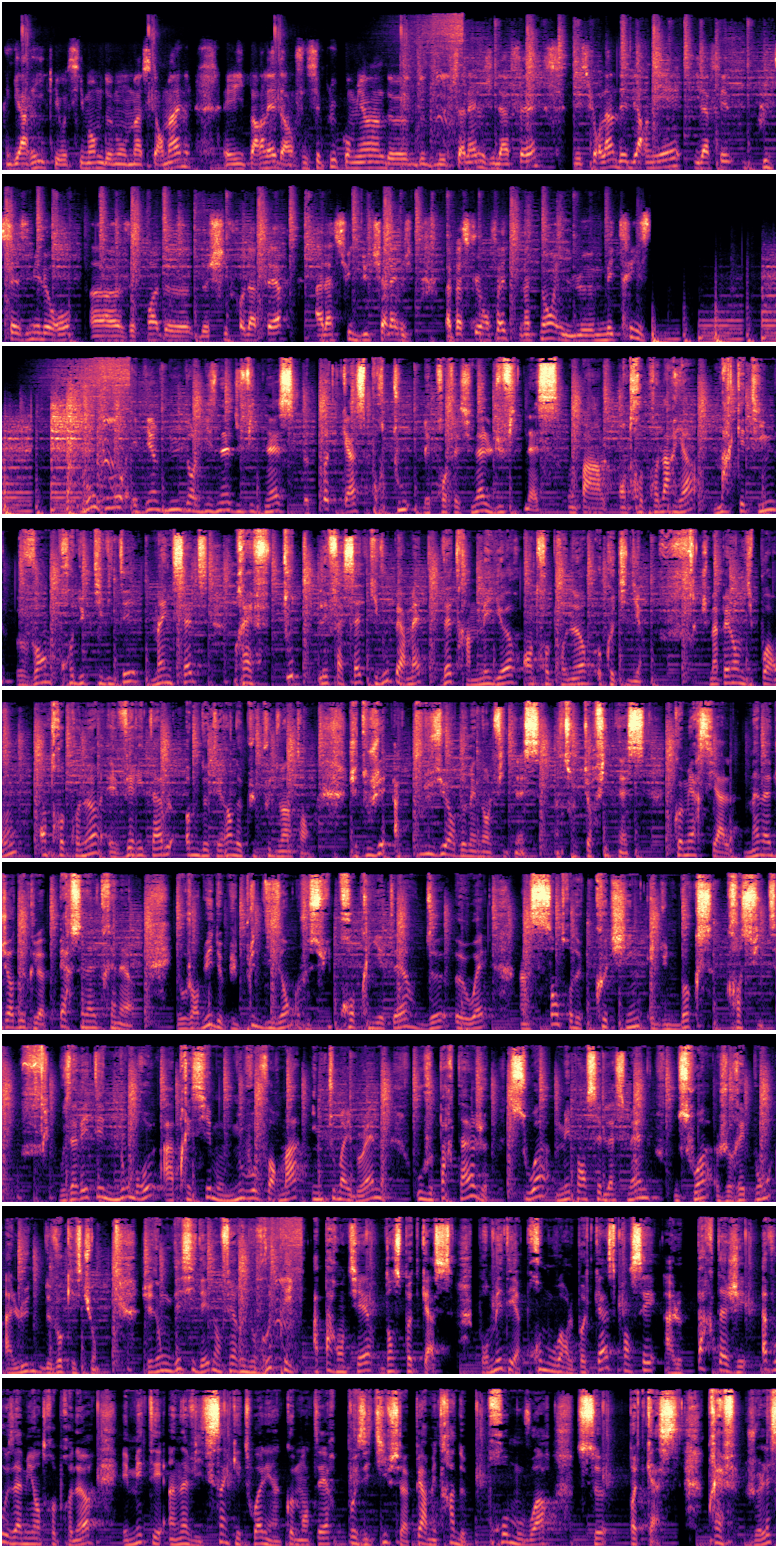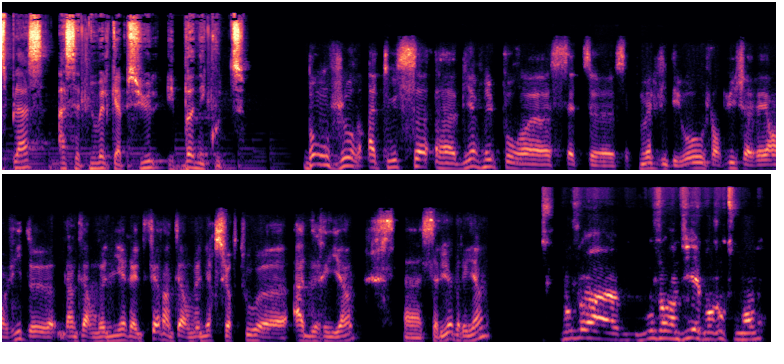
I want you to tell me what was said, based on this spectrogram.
Gary, qui est aussi membre de mon mastermind, et il parlait d'un, je ne sais plus combien de, challenges il a fait, mais sur l'un des derniers, il a fait plus de 16 000 euros, euh, je crois, de, chiffre d'affaires à la suite du challenge. Bah, parce qu'en en fait, maintenant, il le maîtrise et bienvenue dans le business du fitness, le podcast pour tous les professionnels du fitness. On parle entrepreneuriat, marketing, vente, productivité, mindset, bref, toutes les facettes qui vous permettent d'être un meilleur entrepreneur au quotidien. Je m'appelle Andy Poiron, entrepreneur et véritable homme de terrain depuis plus de 20 ans. J'ai touché à plusieurs domaines dans le fitness, instructeur fitness, commercial, manager de club, personnel trainer. Et aujourd'hui, depuis plus de 10 ans, je suis propriétaire de Away, un centre de coaching et d'une box CrossFit. Vous avez été nombreux à apprécier mon nouveau format Into My Brain où je partage soit mes pensées de la semaine ou soit je réponds à l'une de vos questions. J'ai donc décidé d'en faire une rubrique à part entière dans ce podcast. Pour m'aider à promouvoir le podcast, pensez à le partager à vos amis entrepreneurs et mettez un avis 5 étoiles et un commentaire positif. Cela permettra de promouvoir ce podcast. Bref, je laisse place à cette nouvelle capsule et bonne écoute. Bonjour à tous, euh, bienvenue pour euh, cette, euh, cette, nouvelle vidéo. Aujourd'hui, j'avais envie d'intervenir et de faire intervenir surtout Adrien. salut Adrien. Bonjour, bonjour Andy et bonjour tout le monde.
